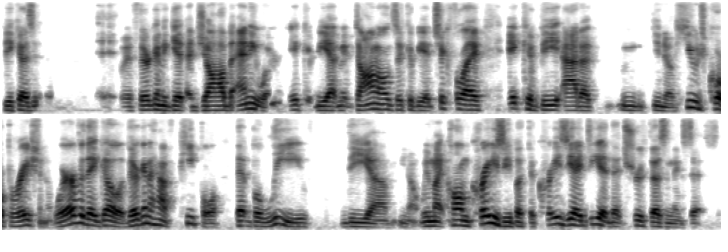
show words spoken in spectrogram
Because if they're going to get a job anywhere, it could be at McDonald's, it could be at Chick Fil A, it could be at a you know huge corporation. Wherever they go, they're going to have people that believe the um, you know we might call them crazy, but the crazy idea that truth doesn't exist.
